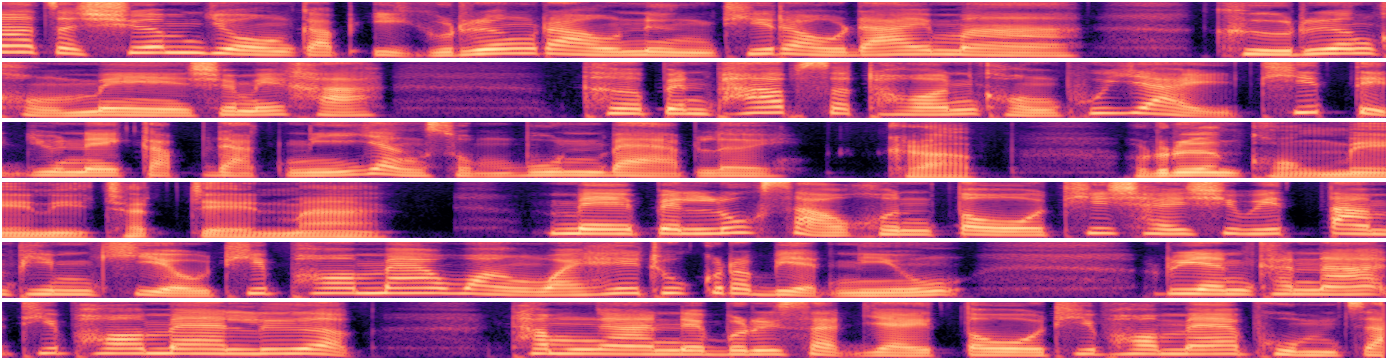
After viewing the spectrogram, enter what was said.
น่าจะเชื่อมโยงกับอีกเรื่องราวหนึ่งที่เราได้มา คือเรื่องของเมย์ใช่ไหมคะ เธอเป็นภาพสะท้อนของผู้ใหญ่ที่ติดอยู่ในกับดักนี้อย่างสมบูรณ์แบบเลยๆครับ เรื่องของเมนี่ชัดเจนมาก เมย์เป็นลูกสาวคนโตที่ใช้ชีวิตตามพิมพ์เขียวที่พ่อแม่วางไว้ให้ทุกระเบียดนิ้ว เรียนคณะที่พ่อแม่เลือกทำงานในบริษัทใหญ่โตที่พ่อแม่ภูมิใจ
